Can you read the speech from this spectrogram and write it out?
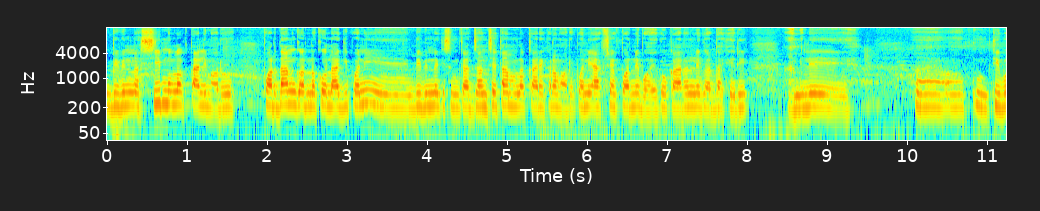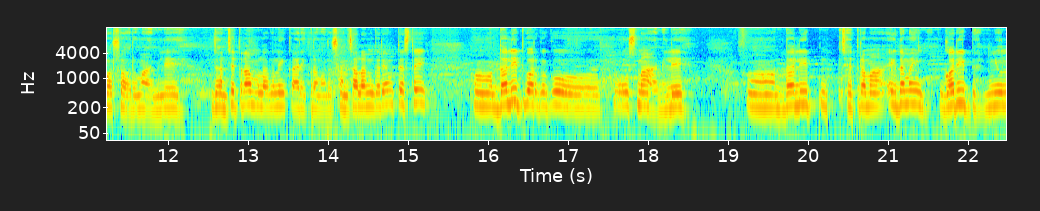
विभिन्न सिपमूलक तालिमहरू प्रदान गर्नको लागि पनि विभिन्न किसिमका जनचेतनामूलक कार्यक्रमहरू पनि आवश्यक पर्ने भएको कारणले गर्दाखेरि हामीले ती वर्षहरूमा हामीले जनचेतनामूलक नै कार्यक्रमहरू सञ्चालन गऱ्यौँ। त्यस्तै दलित वर्गको उसमा हामीले दलित क्षेत्रमा एकदमै गरिब न्यून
